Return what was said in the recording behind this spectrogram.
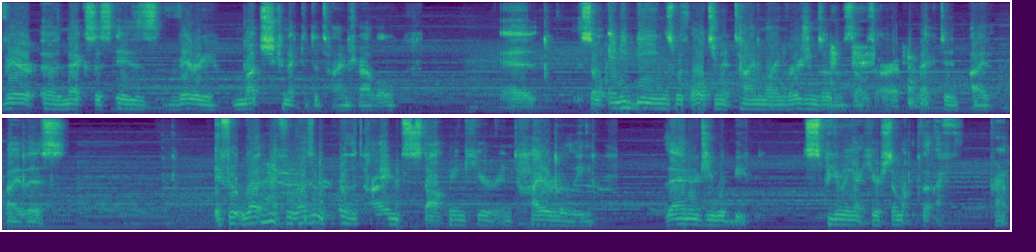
very uh, Nexus is very much connected to time travel. Uh, so any beings with alternate timeline versions of themselves are affected by by this. If it was if it wasn't for the time stopping here entirely, the energy would be spewing out here so much. The, crap.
